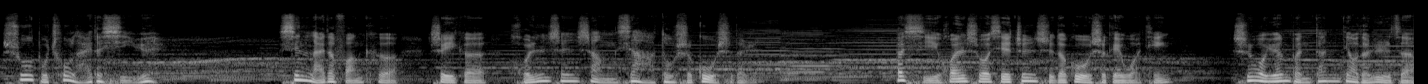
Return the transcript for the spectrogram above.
说不出来的喜悦。新来的房客是一个浑身上下都是故事的人。他喜欢说些真实的故事给我听，使我原本单调的日子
